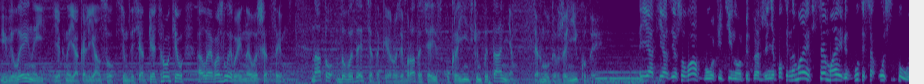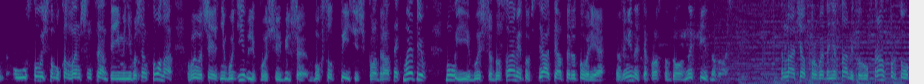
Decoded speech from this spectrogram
Ювілейний, як не як альянсу, 75 років, але важливий не лише цим. НАТО доведеться таки розібратися із українським питанням, тягнути вже нікуди. Як я з'ясував, бо офіційного підтвердження поки немає, все має відбутися ось тут, у столичному конвеншн-центрі імені Вашингтона, величезні будівлі площею більше 200 тисяч квадратних метрів. Ну і ближче до саміту, вся ця територія зміниться просто до невпізнаваності. На час проведення саміту рух транспорту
